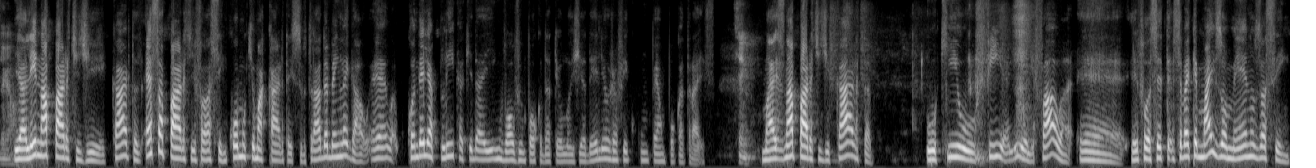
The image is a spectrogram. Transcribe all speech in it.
Legal. E ali na parte de cartas, essa parte de falar assim, como que uma carta é estruturada é bem legal. É, quando ele aplica, que daí envolve um pouco da teologia dele, eu já fico com o pé um pouco atrás. Sim. Mas na parte de carta, o que o FI ali, ele fala, é, ele falou, você, você vai ter mais ou menos assim,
